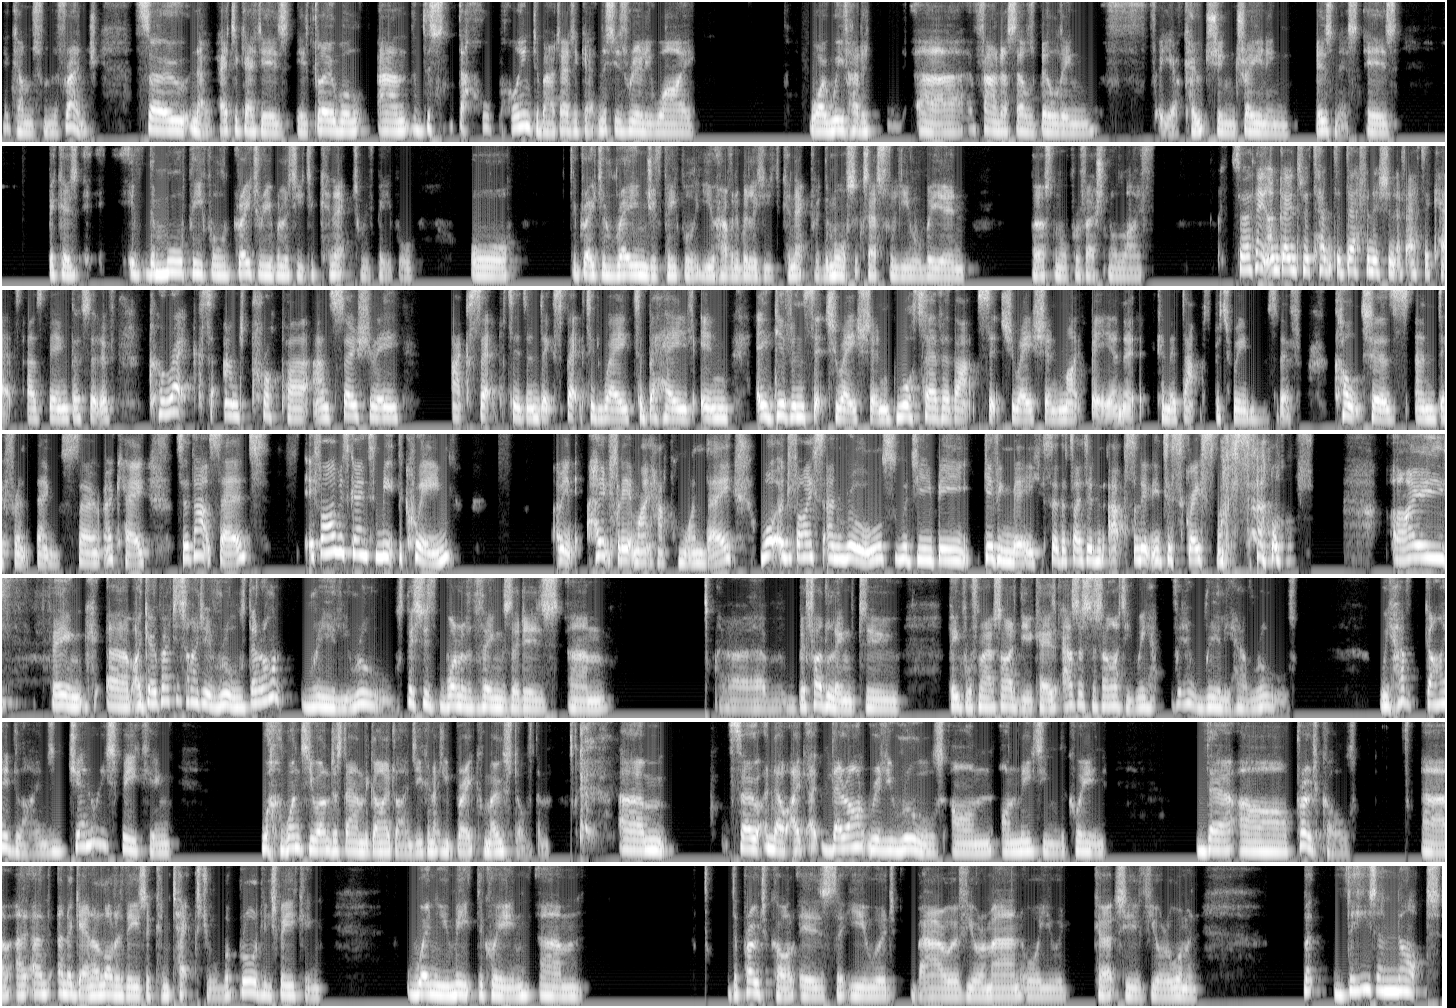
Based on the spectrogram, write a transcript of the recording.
it comes from the French. So no, etiquette is is global, and this the whole point about etiquette, and this is really why why we've had a, uh, found ourselves building a coaching training business is because if the more people, the greater ability to connect with people, or the greater range of people that you have an ability to connect with, the more successful you will be in personal, professional life. So I think I'm going to attempt a definition of etiquette as being the sort of correct and proper and socially accepted and expected way to behave in a given situation, whatever that situation might be. And it can adapt between sort of cultures and different things. So, okay. So that said, if I was going to meet the Queen, I mean, hopefully it might happen one day. What advice and rules would you be giving me so that I didn't absolutely disgrace myself? I think um, I go back to this idea of rules. There aren't really rules. This is one of the things that is um, uh, befuddling to people from outside of the UK. Is as a society, we ha- we don't really have rules. We have guidelines. Generally speaking, once you understand the guidelines, you can actually break most of them. Um, so no, I, I, there aren't really rules on on meeting the Queen. There are protocols, uh, and and again, a lot of these are contextual. But broadly speaking, when you meet the Queen, um, the protocol is that you would bow if you're a man, or you would curtsy if you're a woman. But these are not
